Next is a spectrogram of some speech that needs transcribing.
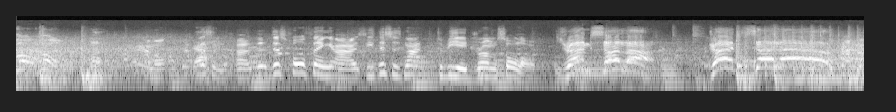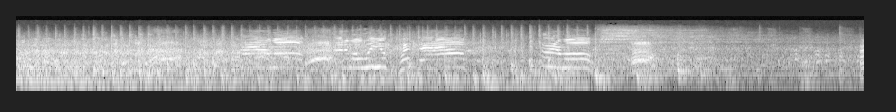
Hold, hold. Animal, listen, uh, th- this whole thing, uh, see, this is not to be a drum solo. Drum solo! Drum solo! Animal! Animal, will you cut that out? Animal! Ah. I,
